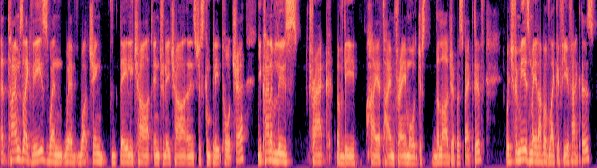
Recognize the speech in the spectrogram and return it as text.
at times like these, when we're watching daily chart, intraday chart, and it's just complete torture, you kind of lose track of the higher time frame or just the larger perspective, which for me is made up of like a few factors.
